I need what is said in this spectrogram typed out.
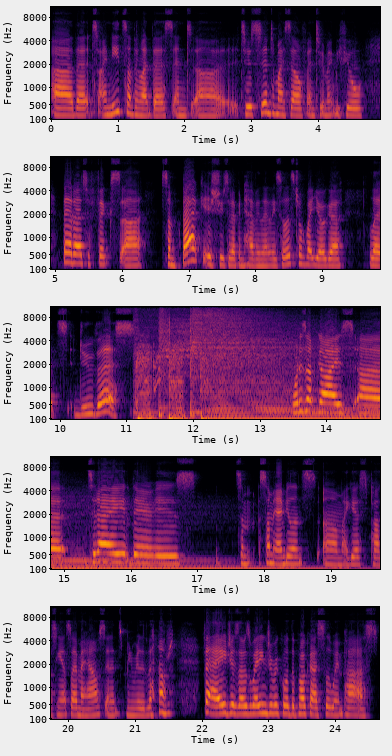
uh, that I need something like this and uh, to center myself and to make me feel better to fix uh, some back issues that I've been having lately. So let's talk about yoga. Let's do this. What is up, guys? Uh, today there is some some ambulance, um, I guess, passing outside my house, and it's been really loud for ages. I was waiting to record the podcast till it went past,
